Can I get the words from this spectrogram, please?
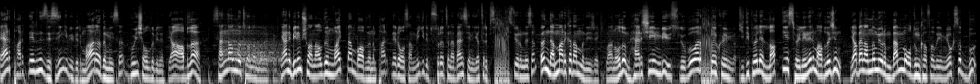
Eğer partneriniz de sizin gibi bir mağara adamıysa bu iş oldu bilin. Ya abla sen ne anlatıyorsun amına koyayım? Yani benim şu an aldığım vibe ben bu ablanın partneri olsam ve gidip suratına ben seni yatırıp s- istiyorum desem önden mi arkadan mı diyecek? Lan oğlum her şeyin bir üslubu var amına koyayım. Gidip öyle lap diye söylenir mi ablacım? Ya ben anlamıyorum ben mi odun kafalıyım yoksa bu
